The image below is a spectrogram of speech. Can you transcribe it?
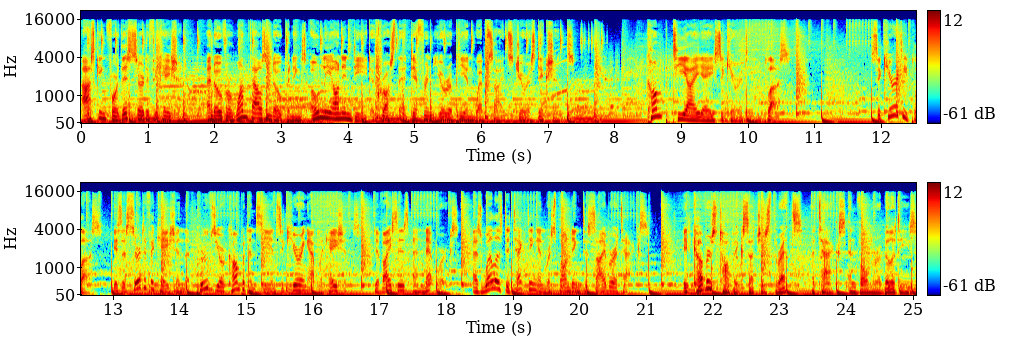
asking for this certification, and over 1,000 openings only on Indeed across their different European websites jurisdictions. CompTIA Security Plus Security Plus is a certification that proves your competency in securing applications, devices, and networks, as well as detecting and responding to cyber attacks. It covers topics such as threats, attacks, and vulnerabilities,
